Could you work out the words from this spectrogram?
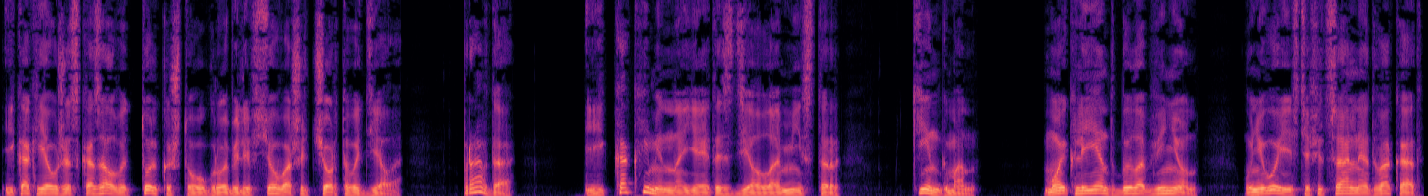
И, как я уже сказал, вы только что угробили все ваше чертово дело. Правда? И как именно я это сделала, мистер Кингман? Мой клиент был обвинен. У него есть официальный адвокат.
